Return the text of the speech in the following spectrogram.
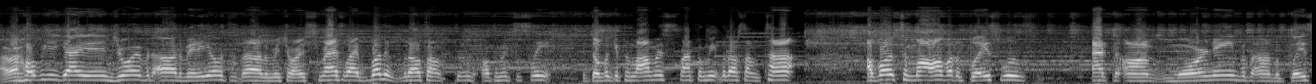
I hope you guys enjoy uh, the videos. Uh, make sure you smash like button without ultimate to sleep. And don't forget to like subscribe for me without some time. About tomorrow, about the place will at the um, morning, but uh, the Blaze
